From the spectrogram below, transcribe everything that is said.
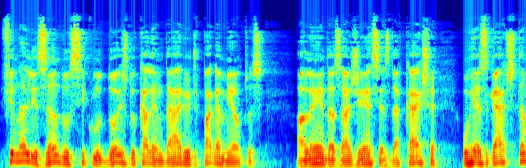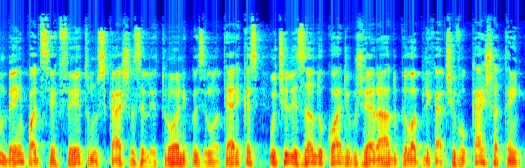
finalizando o ciclo 2 do calendário de pagamentos. Além das agências da Caixa, o resgate também pode ser feito nos caixas eletrônicos e lotéricas utilizando o código gerado pelo aplicativo Caixa Tem.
